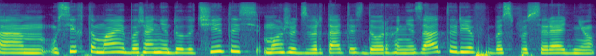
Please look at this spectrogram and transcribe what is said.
Ем, усі, хто має бажання долучитись, можуть звертатись до організаторів безпосередньо.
